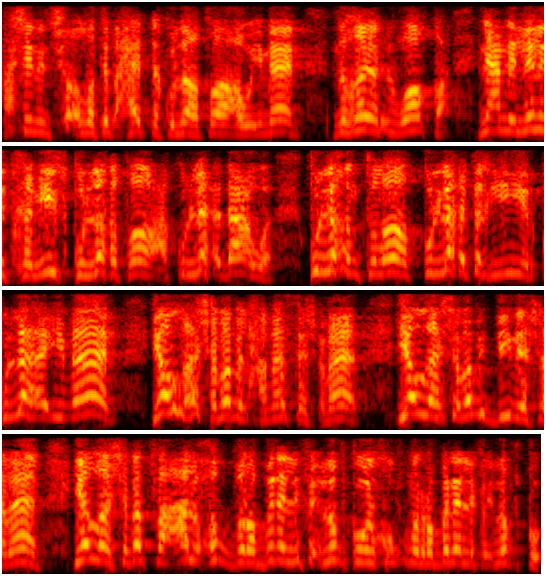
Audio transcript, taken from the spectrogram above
عشان إن شاء الله تبقى حياتنا كلها طاعة وإيمان نغير الواقع نعمل ليلة خميس كلها طاعة كلها دعوة كلها انطلاق كلها تغيير كلها إيمان. يلا يا شباب الحماس يا شباب يلا يا شباب الدين يا شباب يلا يا شباب فعلوا حب ربنا اللي في قلوبكم والخوف من ربنا اللي في قلوبكم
